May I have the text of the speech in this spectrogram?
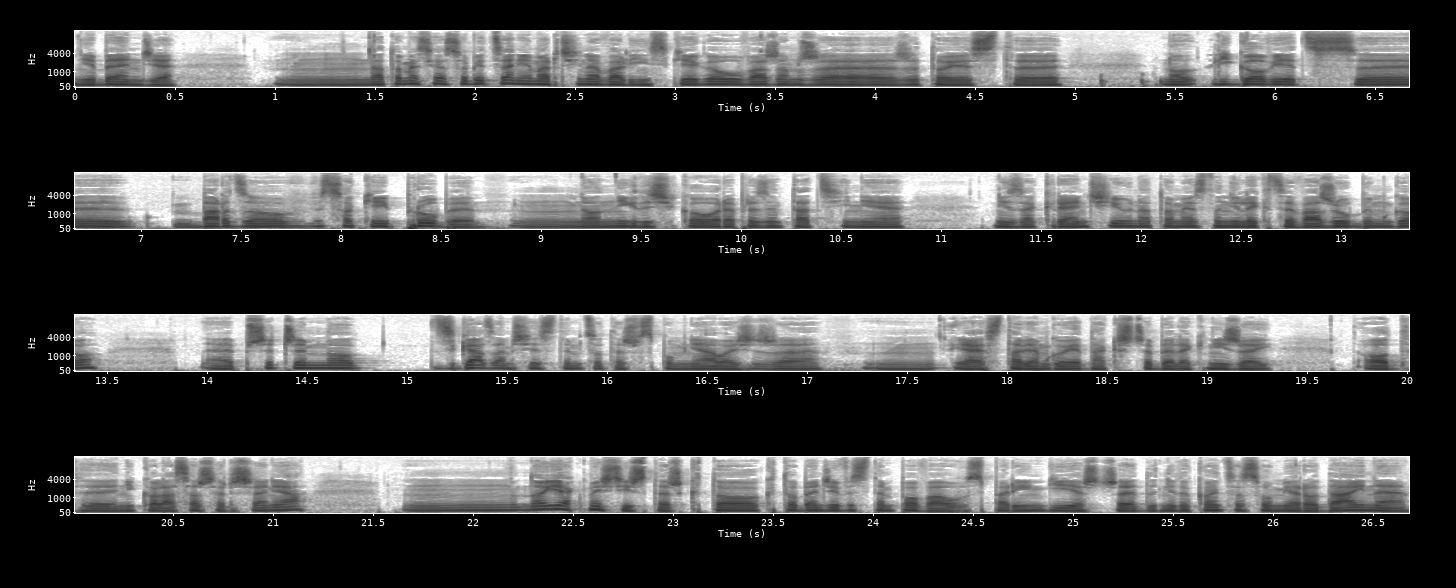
nie będzie. Mm, natomiast ja sobie cenię Marcina Walińskiego. Uważam, że, że to jest e, no, ligowiec e, bardzo wysokiej próby. Mm, no, on nigdy się koło reprezentacji nie, nie zakręcił, natomiast no, nie lekceważyłbym go. Przy czym no, Zgadzam się z tym, co też wspomniałeś, że mm, ja stawiam go jednak szczebelek niżej od y, Nikolasa Szerszenia. Mm, no i jak myślisz też, kto, kto będzie występował? Sparingi jeszcze nie do końca są miarodajne,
